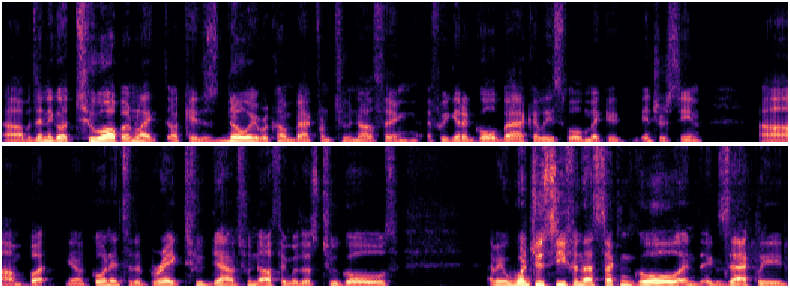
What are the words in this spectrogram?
Uh, but then they go two up. I'm like, okay, there's no way we're coming back from two nothing. If we get a goal back, at least we'll make it interesting. Um, but you know, going into the break, two down, two nothing with those two goals. I mean, what you see from that second goal, and exactly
